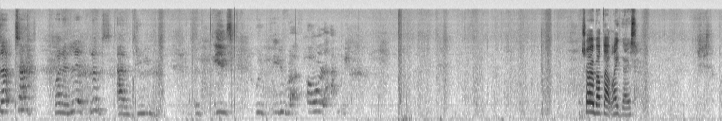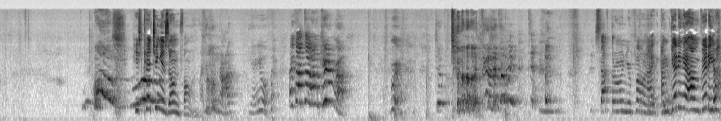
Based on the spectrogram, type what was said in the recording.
Was uptight when I let loose. I dreamed this would be right. It. Sorry about that light, guys. Whoa! He's catching his own phone. No, I'm not. Yeah, you are. I got that on camera. Stop throwing your phone. I, I'm getting it on video.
